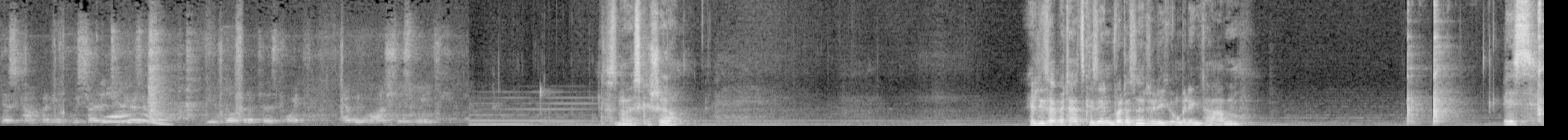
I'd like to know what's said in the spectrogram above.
This company, we started two years ago. Yeah. We built it up to this point, and we launched this week. Das neues Geschirr. Elisabeth hat's gesehen und wollte das natürlich unbedingt haben. Ist.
